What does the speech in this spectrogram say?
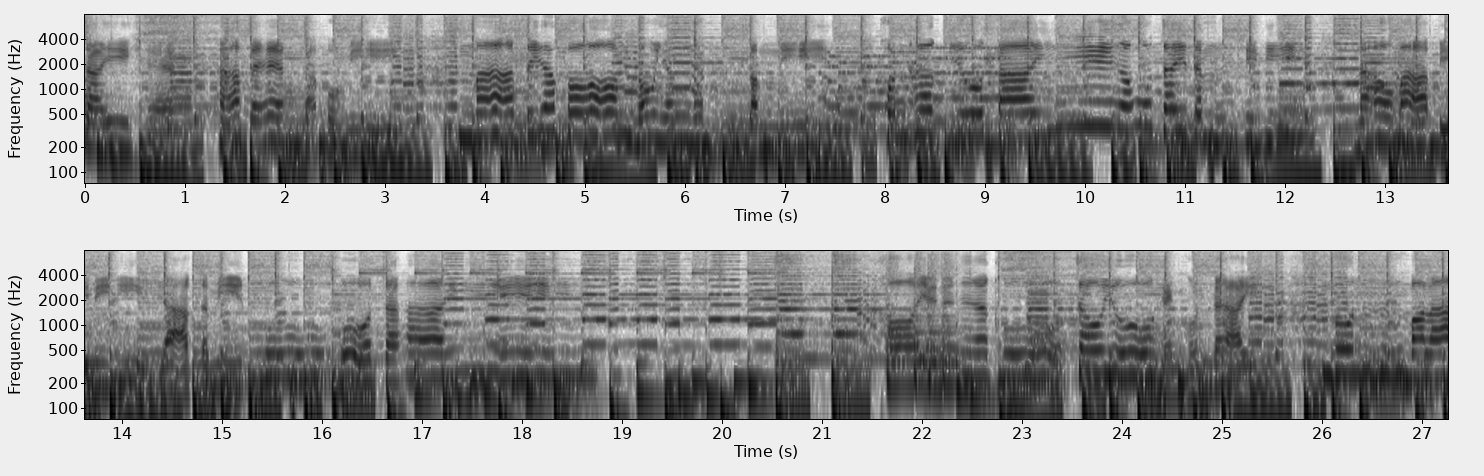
ใจแขกหาแฟนกับบ่มี มาเสียฟอร์มเขายังงมตำนีคนฮักอยู่ใสเอาใจเต็มทีหนาวมาปีนี้ อยากจะมีคู่ใจคอยเนื้อคู่เจ้าอยู่แห่งหนใด บุญบ่หลา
